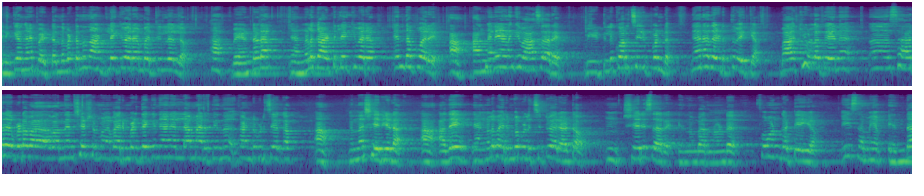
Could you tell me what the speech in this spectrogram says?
എനിക്ക് അങ്ങനെ പെട്ടെന്ന് പെട്ടെന്ന് നാട്ടിലേക്ക് വരാൻ പറ്റില്ലല്ലോ. ആ വേണ്ടടാ ഞങ്ങൾ കാട്ടിലേക്ക് വരാം. എന്താ പോരെ? ആ അങ്ങനെയാണെങ്കിൽ വാ സാറേ. വീട്ടിൽ കുറച്ചിരിപ്പുണ്ട്. ഞാൻ അത് എടുത്തു വെക്കാം. ബാക്കിയുള്ള തേന് സാറ് ഇവിടെ വന്നതിന് ശേഷം വരുമ്പോഴത്തേക്ക് ഞാൻ എല്ലാം മരത്തിൽ നിന്ന് കണ്ടുപിടിച്ചേക്കാം. ആ എന്നാ ശരിയടാ. ആ അതെ ഞങ്ങൾ വരുമ്പോൾ വിളിച്ചിട്ട് വരാം കേട്ടോ ശരി സാറേ എന്നും പറഞ്ഞുകൊണ്ട് ഫോൺ കട്ട് ചെയ്യാം. ഈ സമയം എന്താ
